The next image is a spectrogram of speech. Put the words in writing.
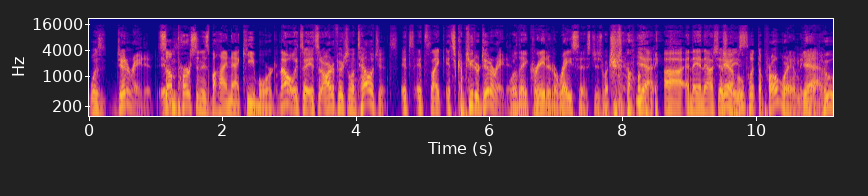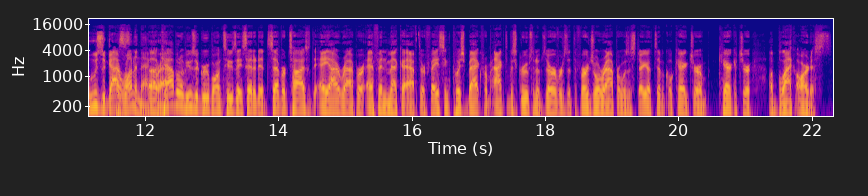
was generated. It Some was- person is behind that keyboard. no, it's a it's an artificial intelligence. It's it's like it's computer generated. Well, they created a racist, is what you're telling yeah, me. uh, and they announced yeah. yesterday. Who put the program together? Yeah, who, who's the guy running that Uh, crap? Capitol Music Group on Tuesday said it had severed ties with the AI rapper FN Meka after facing pushback from activist groups and observers that the virtual rapper was a stereotypical caricature of, caricature of black artists.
